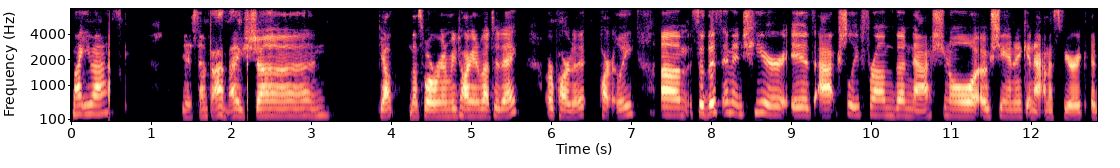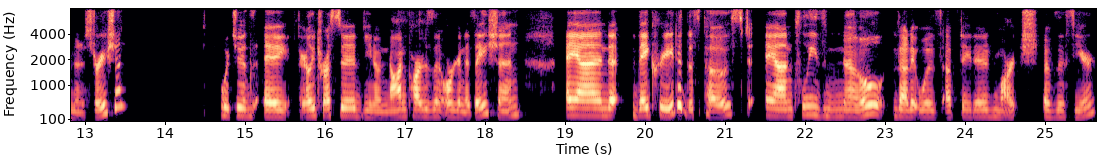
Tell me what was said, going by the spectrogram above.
might you ask? Disinformation. Yep, that's what we're going to be talking about today or part of it, partly. Um, so this image here is actually from the National Oceanic and Atmospheric Administration, which is a fairly trusted, you know, nonpartisan organization. And they created this post and please know that it was updated March of this year.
